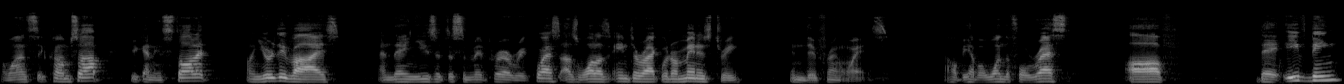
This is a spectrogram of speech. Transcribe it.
And once it comes up, you can install it on your device and then use it to submit prayer requests as well as interact with our ministry in different ways. I hope you have a wonderful rest of the evening,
